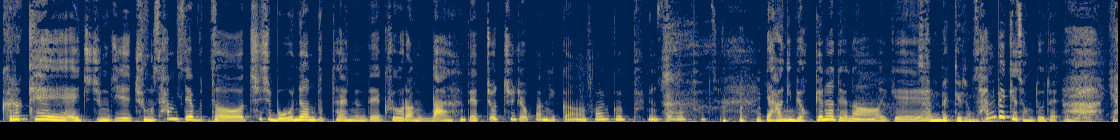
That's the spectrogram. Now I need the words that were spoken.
그렇게 애지중지 중3 때부터 75년부터 했는데 그거랑 나 내쫓으려고 하니까 서글프긴 서글프지. 양이 몇 개나 되나 이게? 300개 정도. 300개 정도 돼. 야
